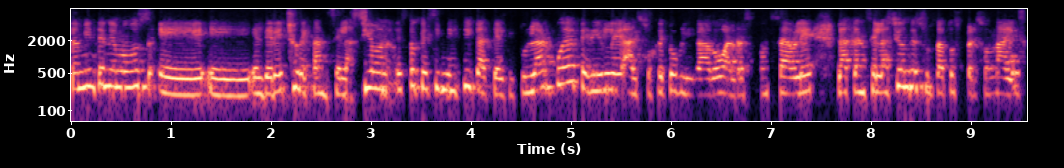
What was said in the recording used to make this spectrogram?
También tenemos eh, eh, el derecho de cancelación. ¿Esto qué significa? Que el titular puede pedirle al sujeto obligado, al responsable, la cancelación de sus datos personales,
